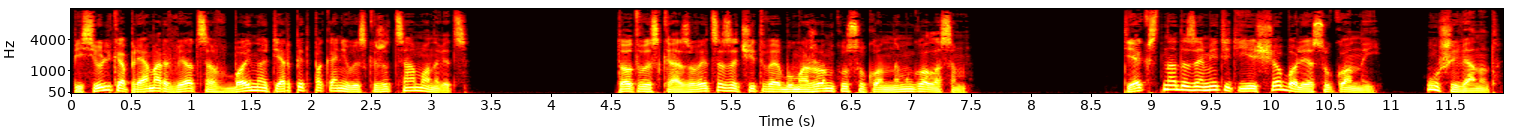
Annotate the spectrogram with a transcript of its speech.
Писюлька прямо рвется в бой, но терпит, пока не выскажется ОМОНовец. Тот высказывается, зачитывая бумажонку суконным голосом. Текст, надо заметить, еще более суконный, уши вянут.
